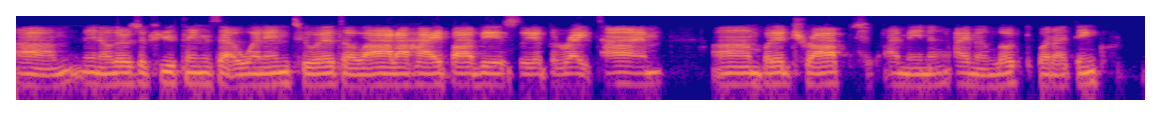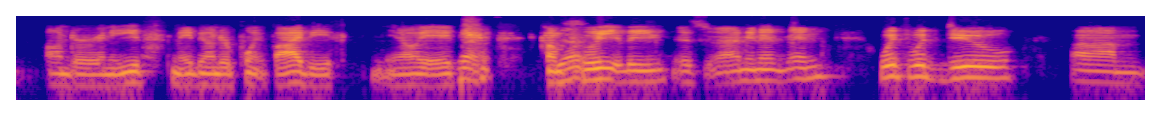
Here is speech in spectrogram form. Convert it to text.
Um, you know, there's a few things that went into it. A lot of hype, obviously, at the right time. Um, but it dropped. I mean, I haven't looked, but I think under an ETH, maybe under 0.5 ETH. You know, it yeah. completely yeah. is. I mean, and, and with with due um,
